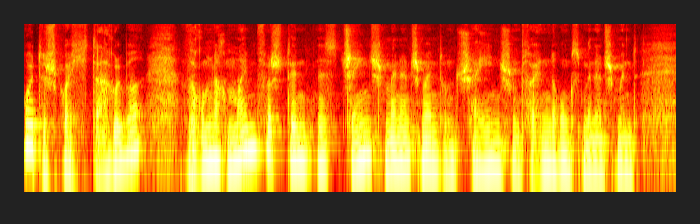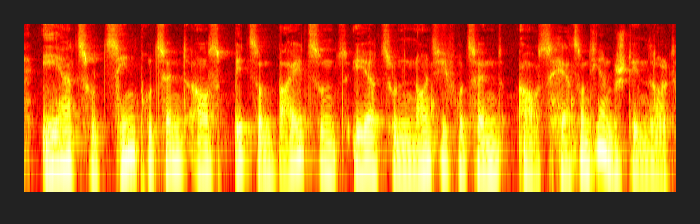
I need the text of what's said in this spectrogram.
Heute spreche ich darüber, warum nach meinem Verständnis Change Management und Change und Veränderungsmanagement eher zu 10% aus Bits und Bytes und eher zu 90% aus Herz und Hirn bestehen sollte.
